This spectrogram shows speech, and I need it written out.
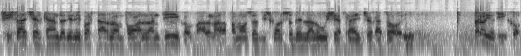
Si sta cercando di riportarlo un po' all'antico, al, al famoso discorso della luce fra i giocatori. Però io dico,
